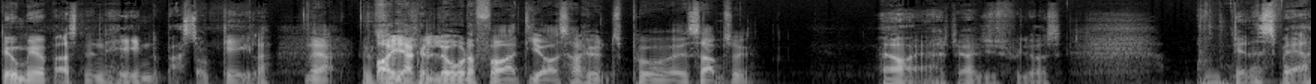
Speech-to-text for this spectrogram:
Det er jo mere bare sådan en hane, der bare står galer. Ja. Og jeg kan love dig for, at de også har høns på øh, Samsø. Ja, ja, det har de selvfølgelig også. Den er svær.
